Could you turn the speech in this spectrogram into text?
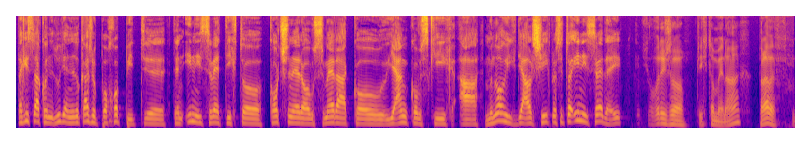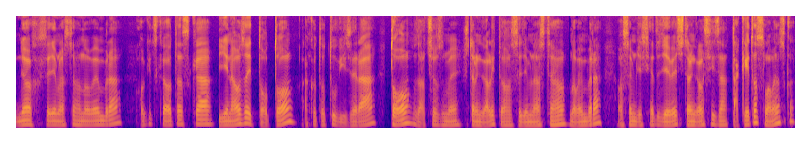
Takisto ako ľudia nedokážu pochopiť e, ten iný svet týchto Kočnerov, Smerákov, Jankovských a mnohých ďalších. Proste to je iný svet, hej. Keď hovoríš o týchto menách, práve v dňoch 17. novembra logická otázka, je naozaj toto, ako to tu vyzerá, to, za čo sme štrngali toho 17. novembra 89, štrngali si za takéto Slovensko?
